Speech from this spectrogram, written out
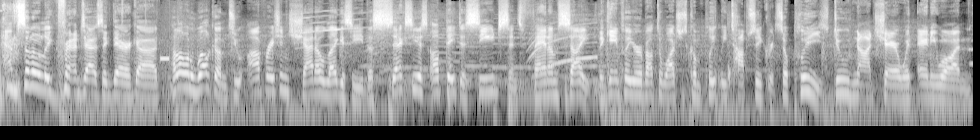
Absolutely fantastic, Derek. Uh, hello and welcome to Operation Shadow Legacy, the sexiest update to Siege since Phantom Sight. The gameplay you're about to watch is completely top secret, so please do not share with anyone.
